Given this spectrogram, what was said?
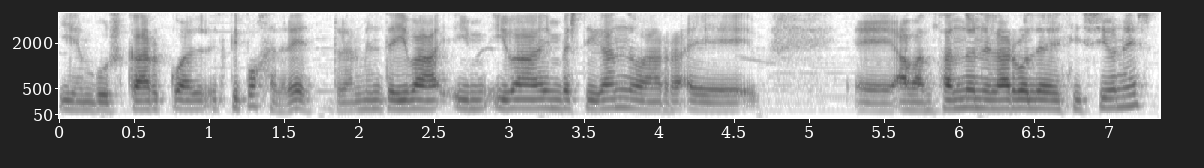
y en buscar cuál, el tipo ajedrez. Realmente iba, iba investigando eh, eh, avanzando en el árbol de decisiones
